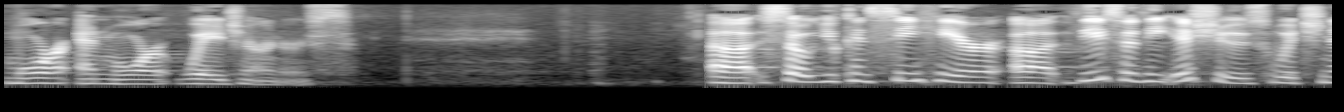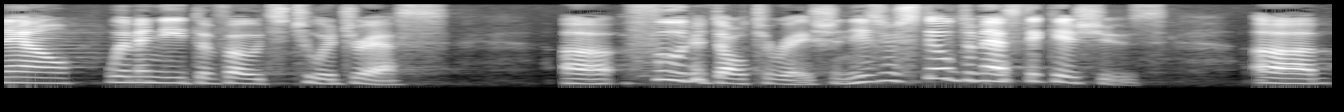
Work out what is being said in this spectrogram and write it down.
more and more wage earners. Uh, so you can see here, uh, these are the issues which now women need the votes to address. Uh, food adulteration, these are still domestic issues, um,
